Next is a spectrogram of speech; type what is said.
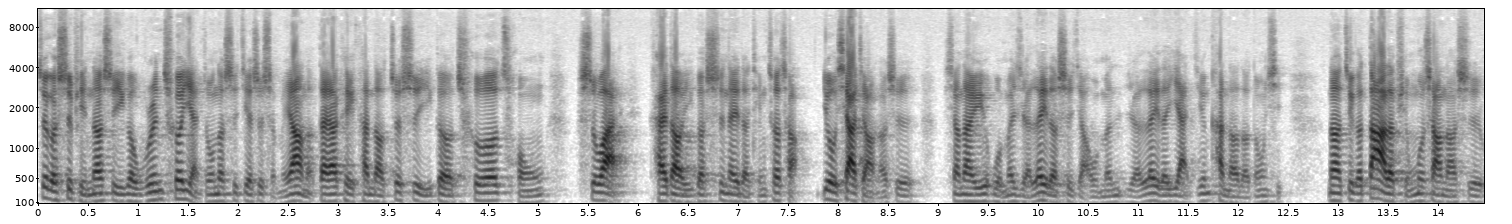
这个视频呢是一个无人车眼中的世界是什么样的？大家可以看到，这是一个车从室外开到一个室内的停车场。右下角呢是相当于我们人类的视角，我们人类的眼睛看到的东西。那这个大的屏幕上呢是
